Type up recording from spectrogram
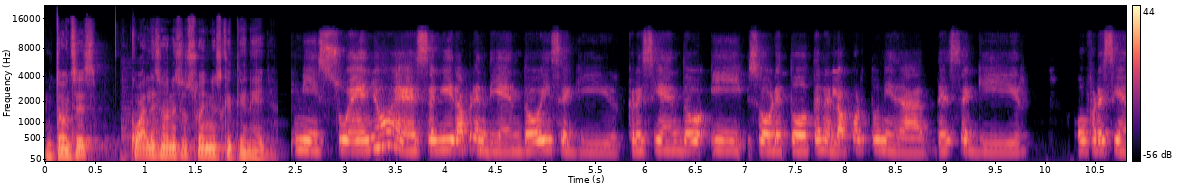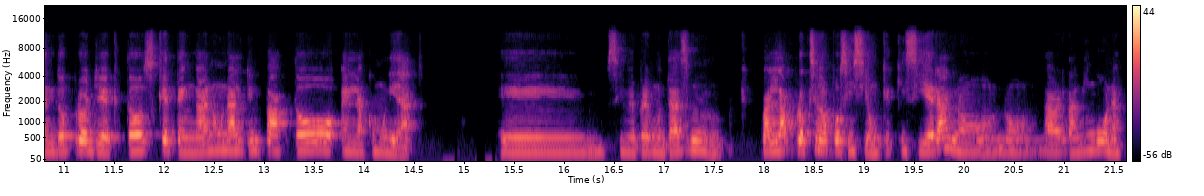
Entonces, ¿cuáles son esos sueños que tiene ella? Mi sueño es seguir aprendiendo y seguir creciendo y sobre todo tener la oportunidad de seguir ofreciendo proyectos que tengan un alto impacto en la comunidad. Eh, si me preguntas mm, cuál es la próxima posición que quisiera, no, no, la verdad ninguna.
